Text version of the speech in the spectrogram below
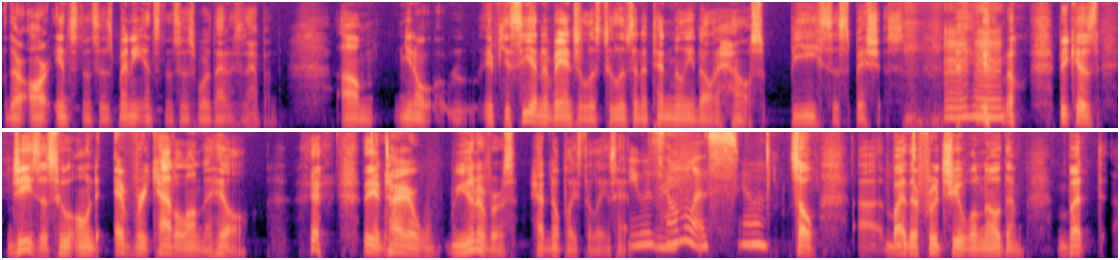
there are instances, many instances where that has happened. Um, you know, if you see an evangelist who lives in a ten million dollar house, be suspicious. you know, because Jesus, who owned every cattle on the hill, the entire universe had no place to lay his head. he was homeless yeah So, uh, by their fruits you will know them. But uh,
